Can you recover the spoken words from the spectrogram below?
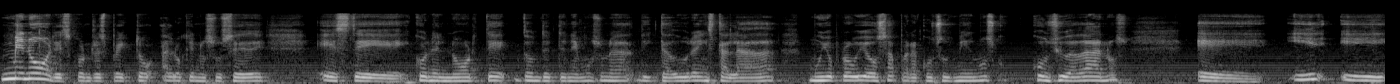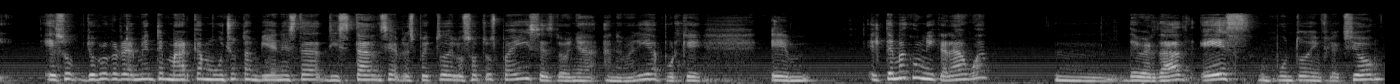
menores con respecto a lo que nos sucede este, con el norte, donde tenemos una dictadura instalada muy oprobiosa para con sus mismos conciudadanos. Eh, y, eso yo creo que realmente marca mucho también esta distancia respecto de los otros países, doña Ana María, porque em, el tema con Nicaragua mm, de verdad es un punto de inflexión,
